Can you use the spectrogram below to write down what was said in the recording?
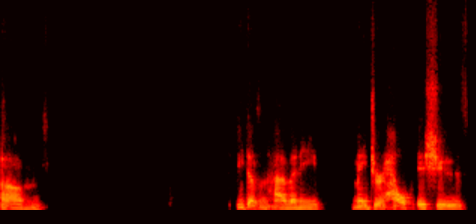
um he doesn't have any major health issues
